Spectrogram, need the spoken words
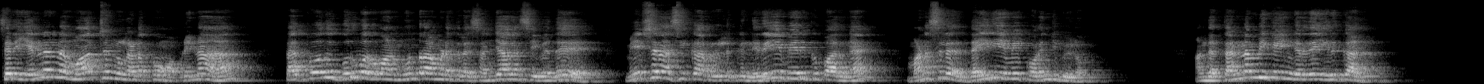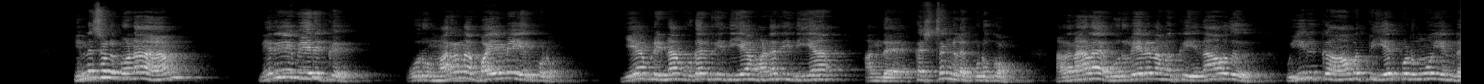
சரி என்னென்ன மாற்றங்கள் நடக்கும் அப்படின்னா தற்போது குரு பகவான் மூன்றாம் இடத்துல சஞ்சாரம் செய்வது மேஷராசிக்காரர்களுக்கு நிறைய பேருக்கு பாருங்க மனசில் தைரியமே குறைஞ்சு போயிடும். அந்த தன்னம்பிக்கைங்கிறதே இருக்காது. என்ன சொல்ல போனால் நிறைய பேருக்கு ஒரு மரண பயமே ஏற்படும். ஏன் அப்படின்னா உடல் ரீதியாக மன ரீதியாக அந்த கஷ்டங்களை கொடுக்கும். அதனால் ஒருவேளை நமக்கு ஏதாவது உயிருக்கு ஆபத்து ஏற்படுமோ என்ற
